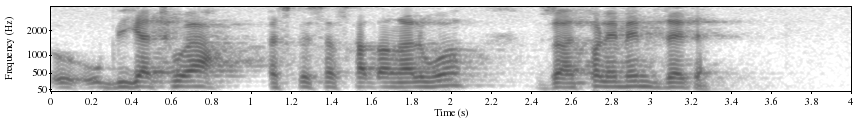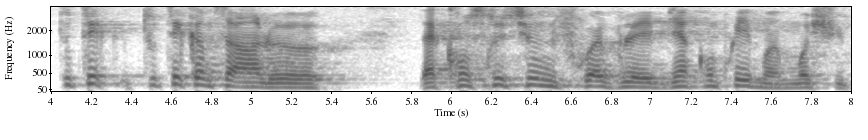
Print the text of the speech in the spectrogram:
obligatoire parce que ça sera dans la loi, vous n'aurez pas les mêmes aides. Tout est, tout est comme ça. Hein. La construction, une fois vous l'avez bien compris, moi, moi je suis,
